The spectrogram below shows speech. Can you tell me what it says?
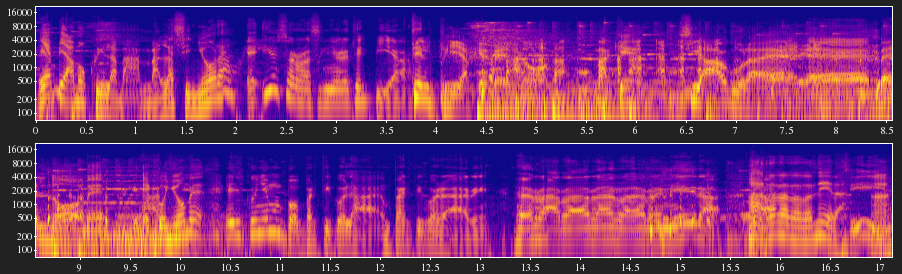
e abbiamo qui la mamma, la signora Eh, io sono la signora Telpia. Telpia, che bel nome! Ma che si augura, eh? Eh, bel nome! E Grazie. cognome? E il cognome un po' particolare, un particolare. Ra ra ra ra ra nera. Ah, rara rara nera? Sì. Ah,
